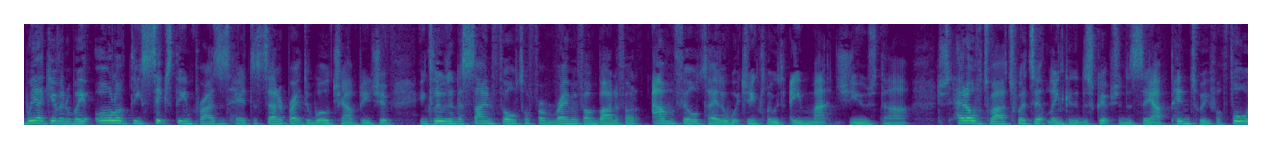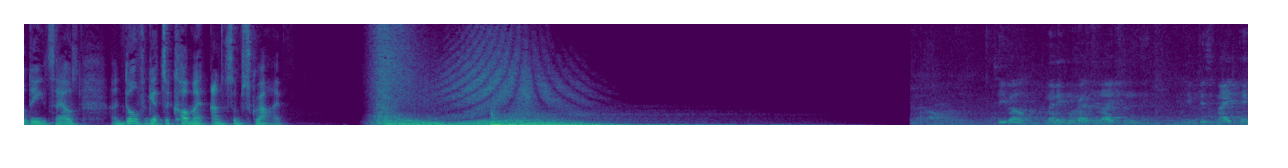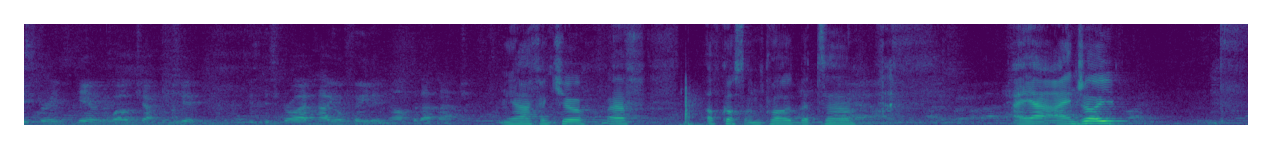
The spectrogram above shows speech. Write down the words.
we are giving away all of these 16 prizes here to celebrate the World Championship, including a signed photo from Raymond van Barneveld and Phil Taylor, which includes a match used start. Just head over to our Twitter, link in the description, to see our pin tweet for full details, and don't forget to comment and subscribe. Thibaut, many congratulations. You've just made history here at the World Championship. Just describe how you're feeling after that match. Yeah, thank you. Uh, of course, I'm proud, but uh, I, uh, I enjoy.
